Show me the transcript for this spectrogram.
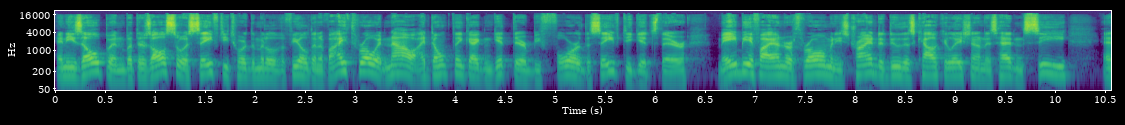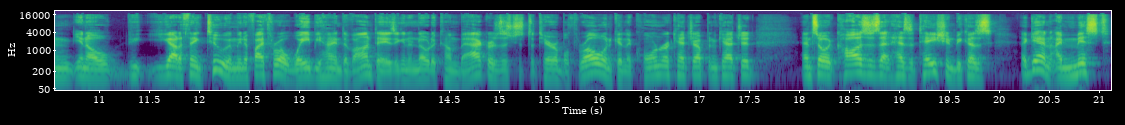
and he's open, but there's also a safety toward the middle of the field. And if I throw it now, I don't think I can get there before the safety gets there. Maybe if I underthrow him and he's trying to do this calculation on his head and see, and you know, you got to think too. I mean, if I throw it way behind Davante, is he going to know to come back, or is this just a terrible throw? And can the corner catch up and catch it? And so it causes that hesitation because again, I missed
